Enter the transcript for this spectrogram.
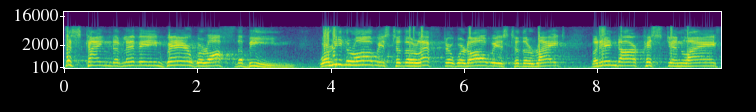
This kind of living where we're off the beam. We're either always to the left or we're always to the right, but in our Christian life,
